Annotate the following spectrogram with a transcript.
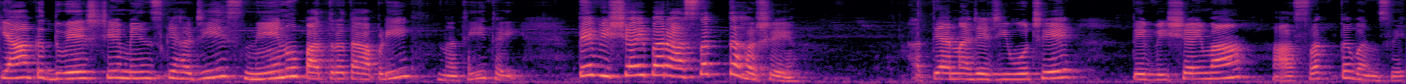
ક્યાંક દ્વેષ છે મીન્સ કે હજી સ્નેહનું પાત્રતા આપણી નથી થઈ. તે વિષય પર આસક્ત હશે. અત્યારના જે જીવો છે, તે વિષયમાં આસક્ત બનશે.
